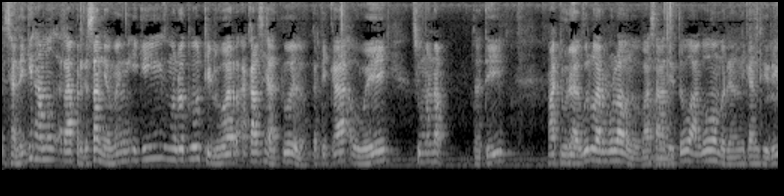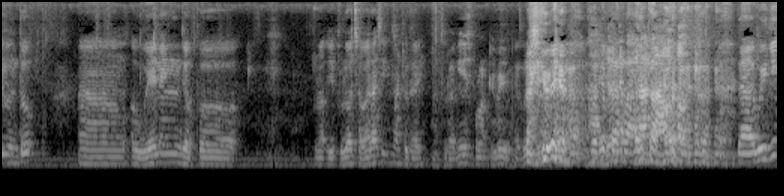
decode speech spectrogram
jan iki ra ra berkesan ya meng iki menurutku di luar akal sehatku ya ketika away Sumenep. Jadi Madura aku luar pulau loh. Pas saat itu aku memberanikan diri untuk um, away ning jobo Pulau ya Pulau Jawara sih Madura. ya. Madura ki sekolah dhewe ya. Ya Pulau dhewe ya. Ayo Nyebrang laut. Lah kuwi iki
